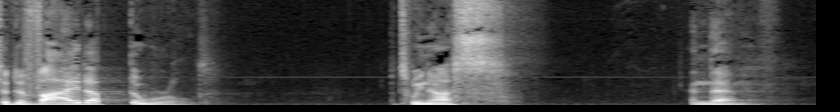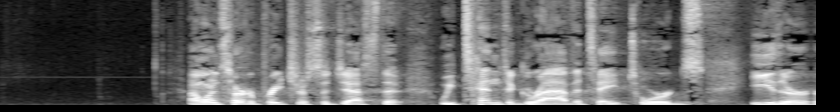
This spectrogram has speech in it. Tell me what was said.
to divide up the world between us and them. I once heard a preacher suggest that we tend to gravitate towards either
